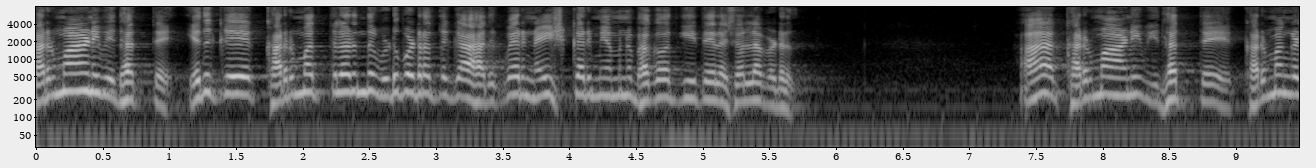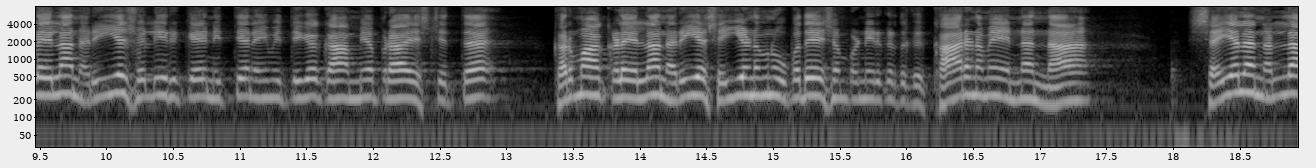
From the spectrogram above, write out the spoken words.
கர்மாணி விதத்தை. எதுக்கு? கர்மத்திலிருந்து விடுபடுறதுக்காக. அதுக்கு பேர் நைஷ்கர்மியம்னு பகவத்கீதையில் சொல்லப்படுறது ஆ கர்மாணி விதத்தே. கர்மங்களையெல்லாம் நிறைய சொல்லியிருக்கேன் நித்திய நைமித்திக காமிய பிராயஷ்சித்த கர்மாக்களையெல்லாம் நிறைய செய்யணும்னு உபதேசம் பண்ணியிருக்கிறதுக்கு காரணமே என்னென்னா செயலை நல்லா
